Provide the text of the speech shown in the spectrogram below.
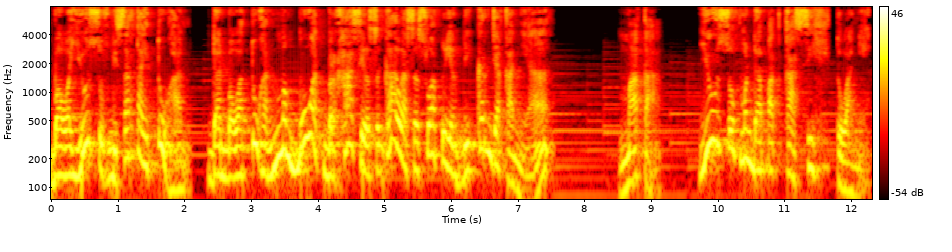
bahwa Yusuf disertai Tuhan dan bahwa Tuhan membuat berhasil segala sesuatu yang dikerjakannya, maka Yusuf mendapat kasih tuannya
